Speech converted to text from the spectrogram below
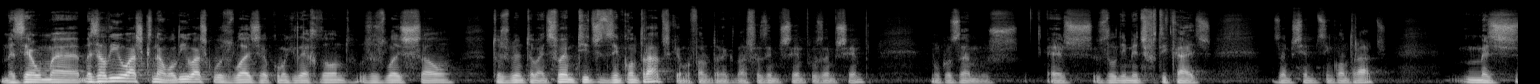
Mas é uma. Mas ali eu acho que não, ali eu acho que o azulejo, como aquilo é redondo, os azulejos são todos do mesmo tamanho. São emitidos desencontrados, que é uma forma também que nós fazemos sempre, usamos sempre. Nunca usamos as, os alinhamentos verticais, usamos sempre desencontrados. Mas,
